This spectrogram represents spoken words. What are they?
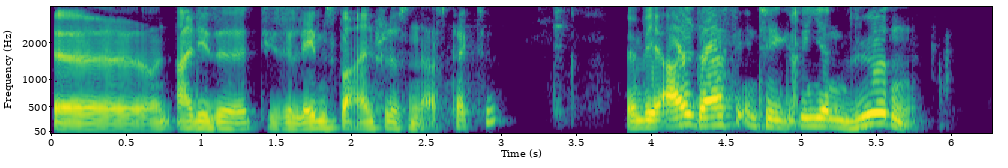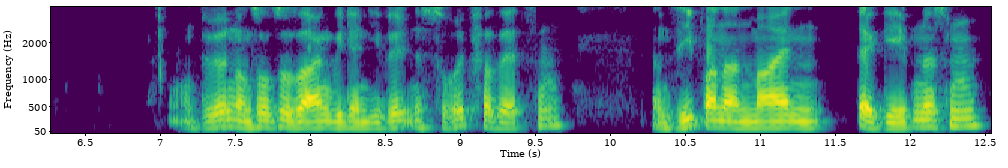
äh, und all diese, diese lebensbeeinflussenden Aspekte. Wenn wir all das integrieren würden und würden uns sozusagen wieder in die Wildnis zurückversetzen, dann sieht man an meinen Ergebnissen,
